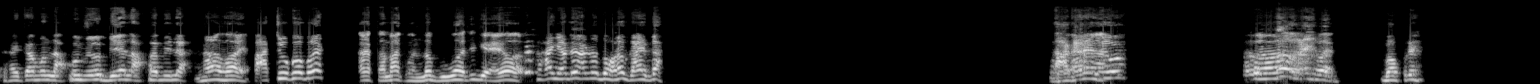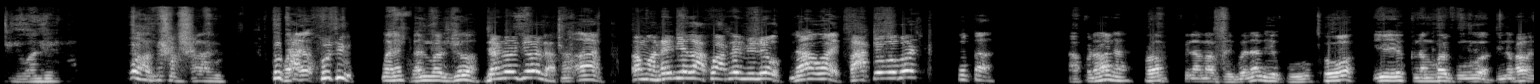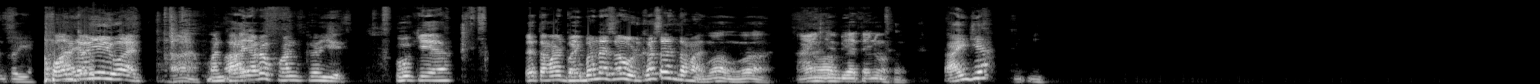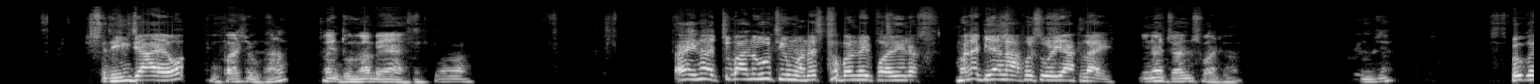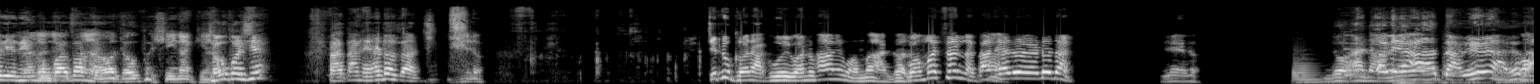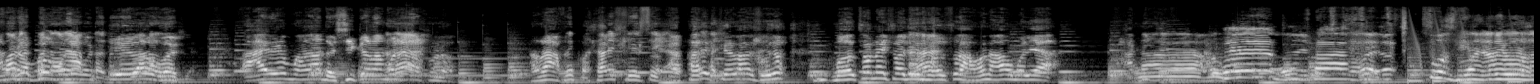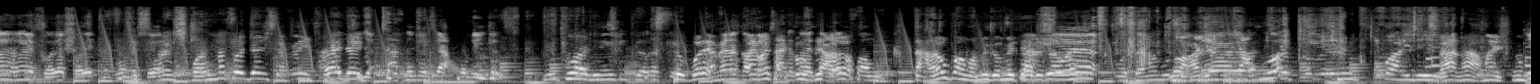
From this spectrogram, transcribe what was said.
રાયકામાં લાખો મેળો બે લાખા મેળ્યા ના ભાઈ પાછું કો ભાઈ. આ તમારા ઘરનો ગુવા ગયો હા. યાદો હેડો દોડો ગાય ગા. આગળ હેડો. બાપરે. શું થાય? શું થયું? મને ધન મળજો. જંગલ ગયો ને? હા મને બે લાખો આટલે મિલ્યો ના હોય. પાક્યો ખબર તો ને પેલા મારા ભાઈ બંધ ને એ એક નંબર ભૂવો એને ફોન કરીએ ફોન કરીએ હોય. હા. ફોન હા. ફોન કરીએ. શું કે? એ તમારા ભાઈબંધ છે ઓળખાશે ને તમારે? વાહ વાહ. આઈ ગયા બે ત્રણ વખત. આઈ ગયા? રીંગ જાય હો ઊભા છે ઊભા. રહો. ધૂનવા બે એના અચુબાનું શું થયું? મને જ ખબર નહીં પડી મને બે લાખો સોળી આટલા એના જન સ્વાદ હોય. શું કરીએ? રીંગ ઉપાડતા ને જવું પછી એના ઘેર. જવું પડશે? તાતા ને હેડો તાર હેલો. કેટલું ઘર આખું હા અરે મામા આગળ. ગમત છે ને તાને હેડો હેડો તાર હેલો. જો આ તારે આ તારે અરે મારા દસી કરવા મને હવે આપણે પથારે ખેલશે અરે કેવા જોયો મળશો નહીં સોજો મળશો. આવો ને આવો મળ્યા. તારું કામ અમે ગમે ત્યાં જતા હોય ના ના અમારે શું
